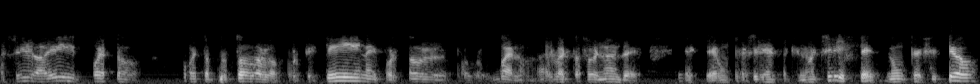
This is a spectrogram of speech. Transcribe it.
ha sido ahí puesto puesto por todos los, por Cristina y por todo, bueno, Alberto Fernández este, es un presidente que no existe, nunca existió,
